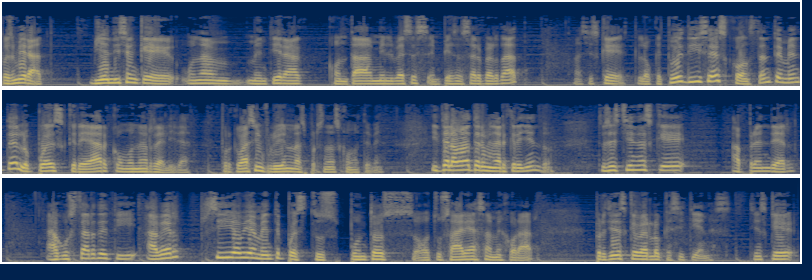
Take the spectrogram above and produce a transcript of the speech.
Pues mira, bien dicen que una mentira contada mil veces empieza a ser verdad. Así es que lo que tú dices constantemente lo puedes crear como una realidad. Porque vas a influir en las personas como te ven. Y te la van a terminar creyendo. Entonces tienes que aprender a gustar de ti, a ver, sí, obviamente, pues tus puntos o tus áreas a mejorar, pero tienes que ver lo que sí tienes. Tienes que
